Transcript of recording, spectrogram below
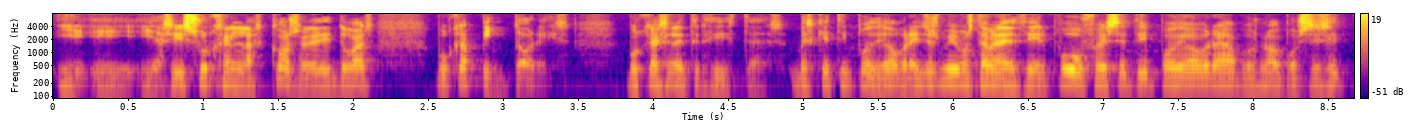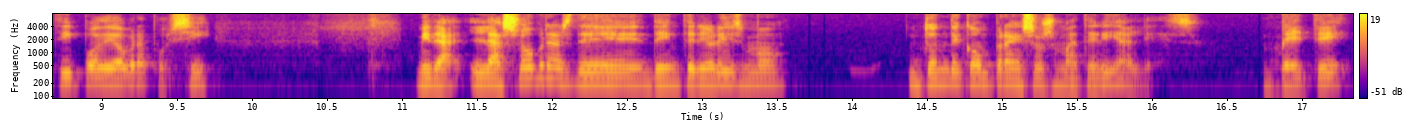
y, así surgen las cosas. tú vas, buscas pintores, buscas electricistas, ves qué tipo de obra. Ellos mismos te van a decir, puf, ese tipo de obra, pues no, pues ese tipo de obra, pues sí. Mira, las obras de, de interiorismo, ¿dónde compran esos materiales? Vete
